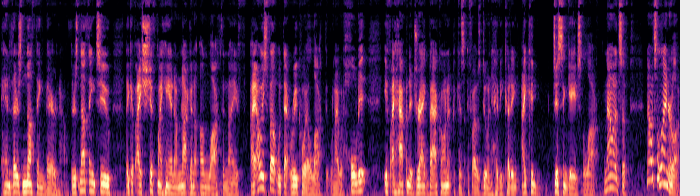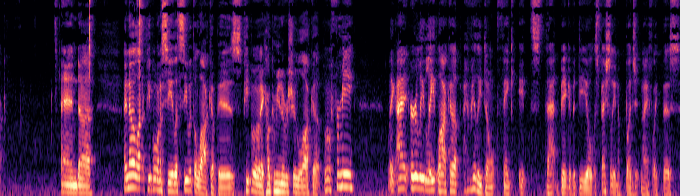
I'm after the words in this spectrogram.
And there's nothing there now. There's nothing to, like if I shift my hand, I'm not going to unlock the knife. I always felt with that recoil lock that when I would hold it, if I happened to drag back on it, because if I was doing heavy cutting, I could disengage the lock. Now it's a, now it's a liner lock. And, uh, I know a lot of people want to see, let's see what the lockup is. People are like, how come you never show the lockup? Well, for me, like I early, late lockup, I really don't think it's that big of a deal, especially in a budget knife like this.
